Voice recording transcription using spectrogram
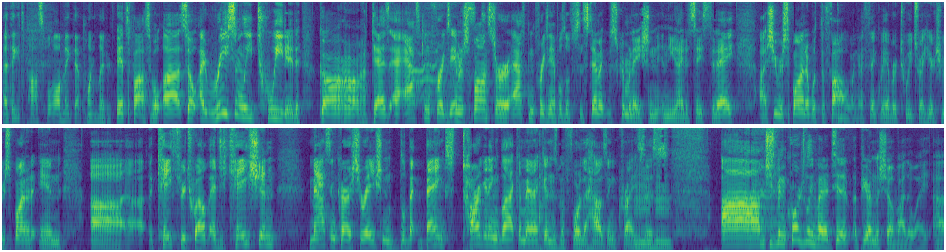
I think it's possible. I'll make that point later. It's possible. Uh, so I recently tweeted Cortez asking for exam- in response to her asking for examples of systemic discrimination in the United States today. Uh, she responded with the following. I think we have her tweets right here. She responded in uh, K through 12 education, mass incarceration, banks targeting Black Americans before the housing crisis. Um, she's been cordially invited to appear on the show, by the way. Uh,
